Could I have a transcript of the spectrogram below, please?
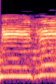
मेरे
